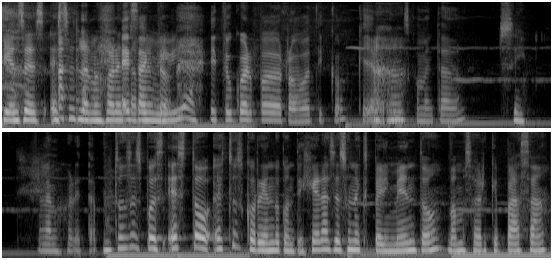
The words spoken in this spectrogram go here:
pienses, esta es la mejor etapa de mi vida. Y tu cuerpo robótico, que ya lo hemos comentado, Sí. La mejor etapa. Entonces, pues esto, esto es Corriendo con Tijeras, es un experimento, vamos a ver qué pasa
